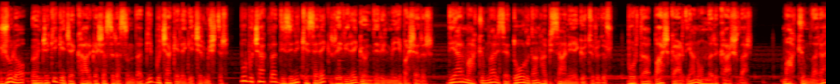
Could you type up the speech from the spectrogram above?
Julo önceki gece kargaşa sırasında bir bıçak ele geçirmiştir. Bu bıçakla dizini keserek revire gönderilmeyi başarır. Diğer mahkumlar ise doğrudan hapishaneye götürülür. Burada baş gardiyan onları karşılar mahkumlara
